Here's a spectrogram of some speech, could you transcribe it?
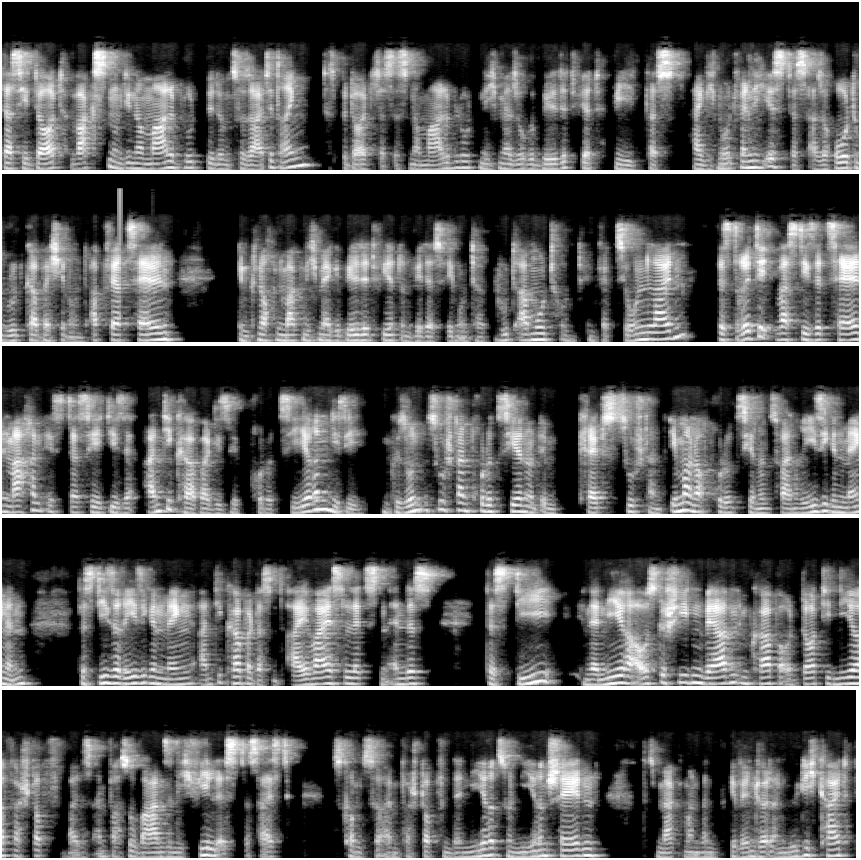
dass sie dort wachsen und die normale Blutbildung zur Seite drängen. Das bedeutet, dass das normale Blut nicht mehr so gebildet wird, wie das eigentlich notwendig ist, dass also rote Blutkörperchen und Abwehrzellen im Knochenmark nicht mehr gebildet wird und wir deswegen unter Blutarmut und Infektionen leiden. Das Dritte, was diese Zellen machen, ist, dass sie diese Antikörper, die sie produzieren, die sie im gesunden Zustand produzieren und im Krebszustand immer noch produzieren, und zwar in riesigen Mengen, dass diese riesigen Mengen Antikörper, das sind Eiweiße letzten Endes, dass die in der Niere ausgeschieden werden im Körper und dort die Niere verstopfen, weil das einfach so wahnsinnig viel ist. Das heißt, es kommt zu einem Verstopfen der Niere, zu Nierenschäden das merkt man dann eventuell an Müdigkeit.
